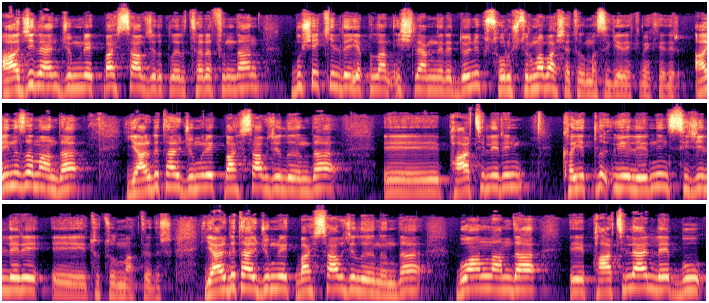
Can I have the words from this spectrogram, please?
Acilen Cumhuriyet Başsavcılıkları tarafından bu şekilde yapılan işlemlere dönük soruşturma başlatılması gerekmektedir. Aynı zamanda Yargıtay Cumhuriyet Başsavcılığında e, partilerin kayıtlı üyelerinin sicilleri e, tutulmaktadır. Yargıtay Cumhuriyet Başsavcılığının da bu anlamda e, partilerle bu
